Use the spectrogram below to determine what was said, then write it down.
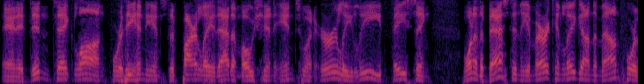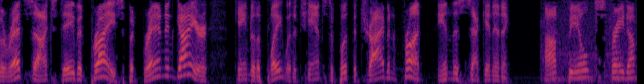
And it didn't take long for the Indians to parlay that emotion into an early lead facing one of the best in the American League on the mound for the Red Sox, David Price. But Brandon Guyer came to the plate with a chance to put the tribe in front in the second inning. Outfield, straight up,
